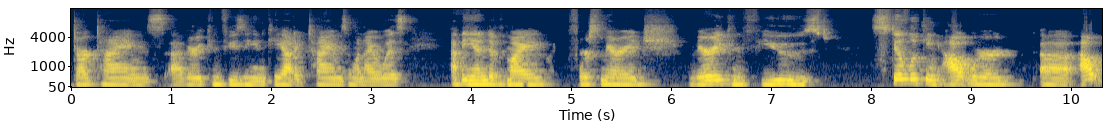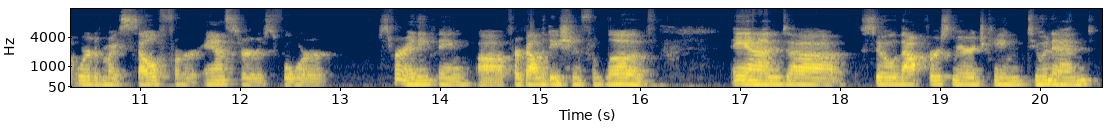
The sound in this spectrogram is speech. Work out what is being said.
dark times, uh, very confusing and chaotic times when I was at the end of my first marriage, very confused, still looking outward, uh, outward of myself for answers, for just for anything, uh, for validation, for love. And uh, so that first marriage came to an end.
